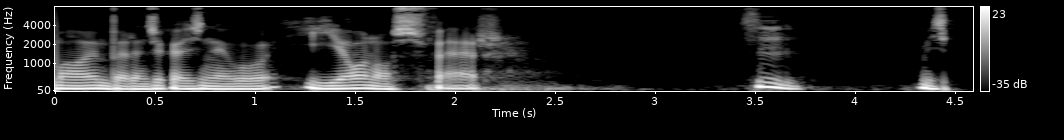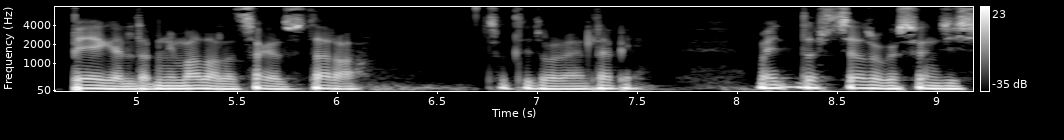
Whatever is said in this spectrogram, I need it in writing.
maa ümber on sihuke asi nagu ionosfäär hmm.. mis peegeldab nii madalat sagedust ära, sealt ei tule neid läbi. ma ei täpselt ei asu, kas see on siis,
